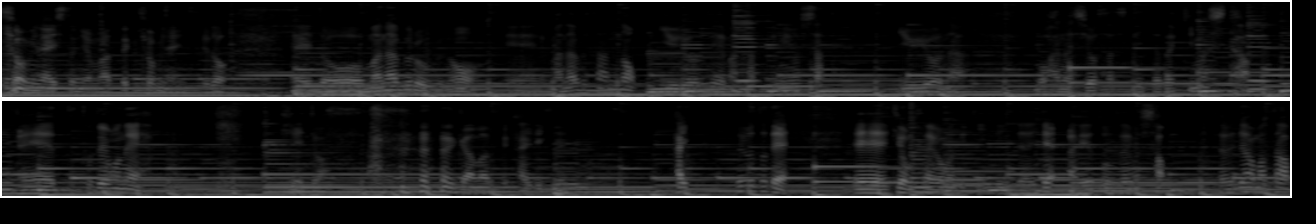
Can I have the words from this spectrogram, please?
興味ない人には全く興味ないんですけど、えーと、学ぶログの、えー、学さんの有料テーマ買ってみましたというようなお話をさせていただきました。えーと、とてもね気に入ってます。頑張って書いていきたいと思います。はい、ということで、えー、今日も最後まで聞いていただいてありがとうございました。それではまた。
